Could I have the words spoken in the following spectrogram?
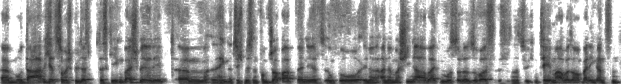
Ähm, und da habe ich jetzt zum Beispiel das, das Gegenbeispiel erlebt. Ähm, hängt natürlich ein bisschen vom Job ab. Wenn du jetzt irgendwo in einer, an einer Maschine arbeiten musst oder sowas, ist es natürlich ein Thema. Aber sagen wir bei den ganzen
